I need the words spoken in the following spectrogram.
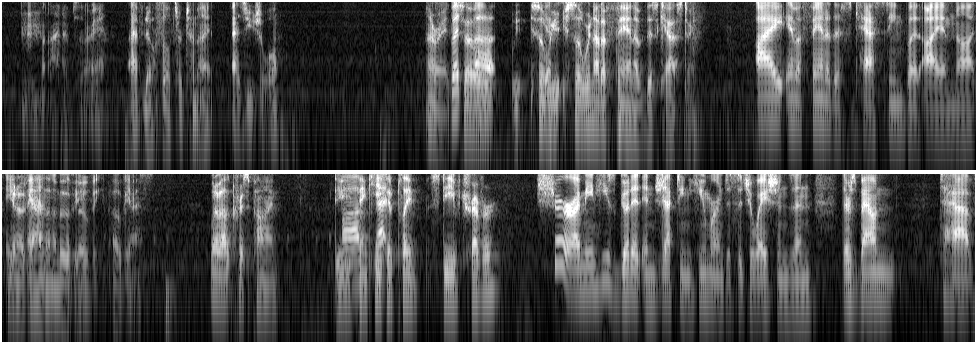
I'm sorry. I have no filter tonight, as usual. All right. But, so, uh, we so we so we're not a fan of this casting. I am a fan of this casting, but I am not a, You're not fan, of, the, movie. Okay. Yes. What about Chris Pine? Do you Um, think he that- could play Steve Trevor? Sure. I mean, he's good at injecting humor into situations, and there's bound to have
